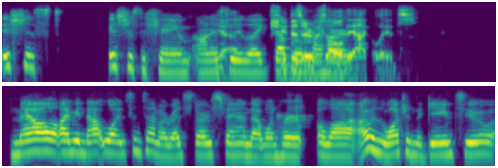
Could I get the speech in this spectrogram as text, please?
It's just, it's just a shame, Yeah. honestly. Like, She deserves all the accolades. Mal, I mean, that one, since I'm a Red Stars fan, that one hurt a lot. I was watching the game too,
